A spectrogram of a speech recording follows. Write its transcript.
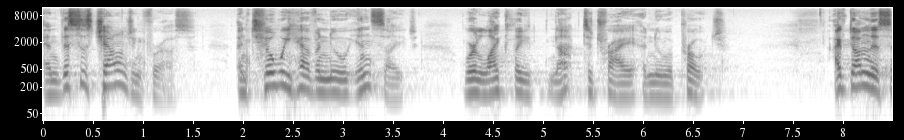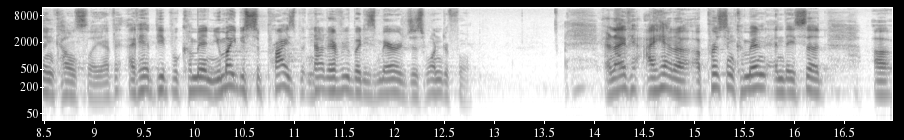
And this is challenging for us. Until we have a new insight, we're likely not to try a new approach. I've done this in counseling. I've, I've had people come in. You might be surprised, but not everybody's marriage is wonderful. And I've, I had a, a person come in and they said, uh,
